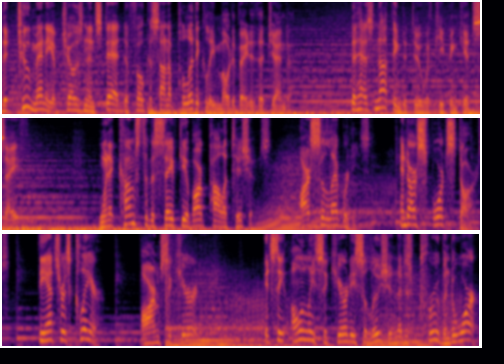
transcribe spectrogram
that too many have chosen instead to focus on a politically motivated agenda that has nothing to do with keeping kids safe. When it comes to the safety of our politicians, our celebrities, and our sports stars, the answer is clear armed security. It's the only security solution that is proven to work,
